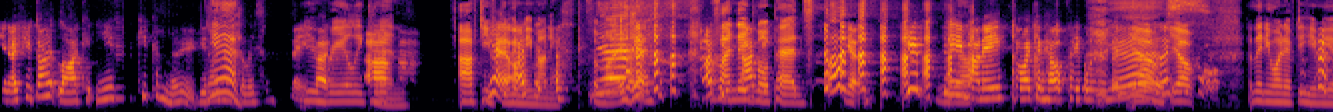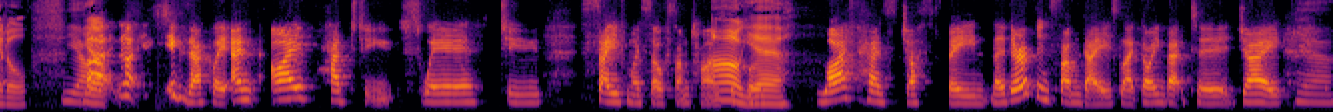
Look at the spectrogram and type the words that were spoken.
You know, if you don't like it, you you can move. You don't Yeah. have to listen to me. You but really um, can. After you've yeah, given I me money I- for Yeah. my. yeah, Because I need think- more pads. yeah, give me Yeah. money so I can help people. In the Yes. Yep. And then you won't have to hear me at all. Yeah. Yeah. Yeah, no, exactly. And I've had to swear to save myself sometimes. Oh, yeah. Life has just been, like, there have been some days, like going back to Jay, Yeah.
